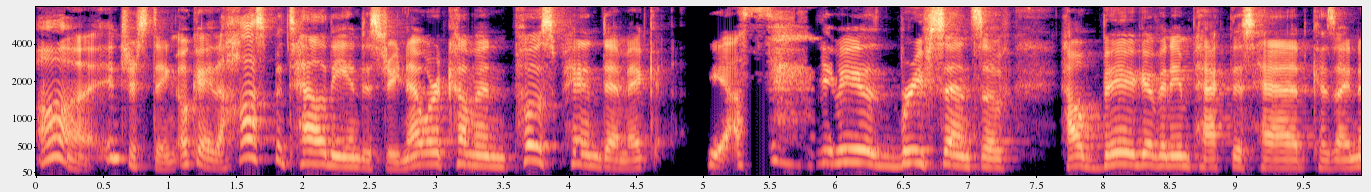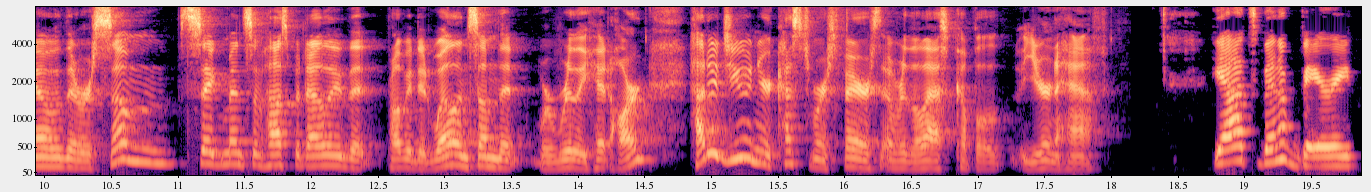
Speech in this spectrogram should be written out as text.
Ah, interesting. Okay, the hospitality industry. Now we're coming post pandemic. Yes. Give me a brief sense of how big of an impact this had, because I know there were some segments of hospitality that probably did well and some that were really hit hard. How did you and your customers fare over the last couple year and a half? Yeah, it's been a very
